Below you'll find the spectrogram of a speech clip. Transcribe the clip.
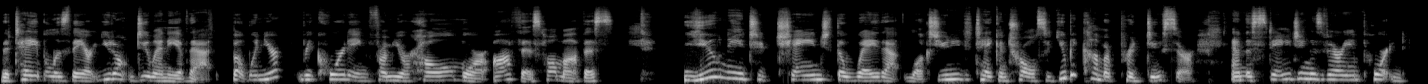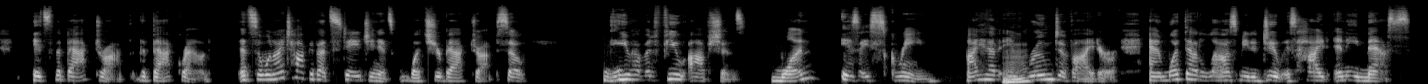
the table is there. You don't do any of that. But when you're recording from your home or office, home office, you need to change the way that looks. You need to take control. So you become a producer, and the staging is very important. It's the backdrop, the background. And so when I talk about staging, it's what's your backdrop? So you have a few options. One is a screen. I have a Mhm. room divider, and what that allows me to do is hide any mess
